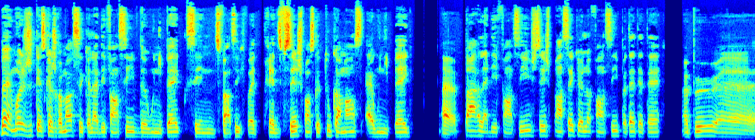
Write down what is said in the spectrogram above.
Ben, moi, qu'est-ce que je remarque, c'est que la défensive de Winnipeg, c'est une défensive qui va être très difficile. Je pense que tout commence à Winnipeg par la défensive. Je, sais, je pensais que l'offensive peut-être était un peu.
